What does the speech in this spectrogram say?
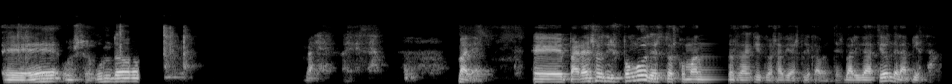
Eh, un segundo. Vale. Vale. Eh, para eso dispongo de estos comandos de aquí que os había explicado antes. Validación de la pieza.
